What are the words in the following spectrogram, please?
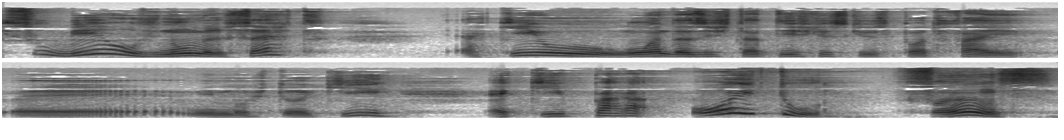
que subiram os números, certo? Aqui o, uma das estatísticas que o Spotify é, me mostrou aqui é que para oito fãs,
